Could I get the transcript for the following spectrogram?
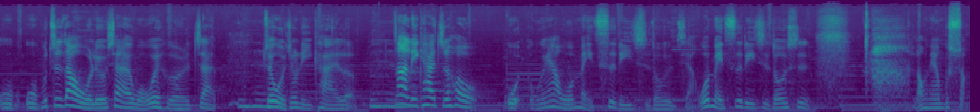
我我不知道我留下来我为何而战，所以我就离开了。那离开之后，我我跟你讲，我每次离职都是这样，我每次离职都是 老娘不爽，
